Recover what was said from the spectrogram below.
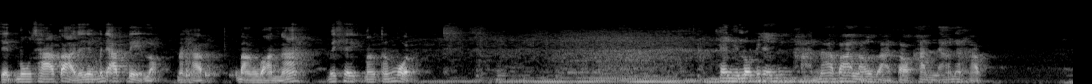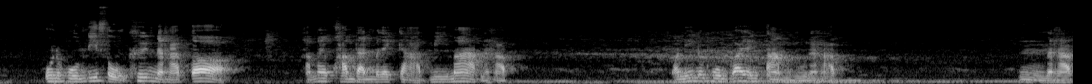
เจ็ดโมงเช้าก็อาจจะยังไม่ได้อัปเดตหรอกนะครับ บางวันนะ ไม่ใช่บางทั้งหมด แค่นี้รถก็ยังวิ่งผ่านหน้าบ้านเราหลายต่อคันแล้วนะครับ อุณหภูมิที่สูงขึ้นนะครับ ก็ทำให้ความดันบรรยากาศมีมากนะครับ ตอนนี้อุณหภูมิก็ยังต่ำอยู่นะครับ นะครับ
